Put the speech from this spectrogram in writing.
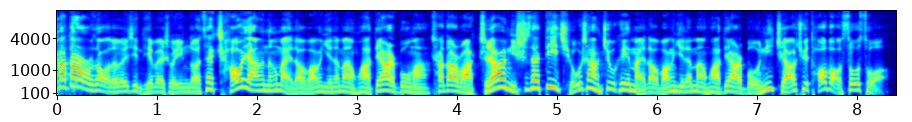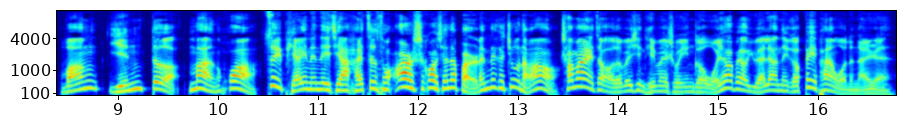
插道在我的微信提问说：“英哥，在朝阳能买到王银的漫画第二部吗？”插道啊，只要你是在地球上就可以买到王银的漫画第二部，你只要去淘宝搜索王银的漫画，最便宜的那家还赠送二十块钱的本的那个就能。插麦在我的微信提问说：“英哥，我要不要原谅那个背叛我的男人？”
